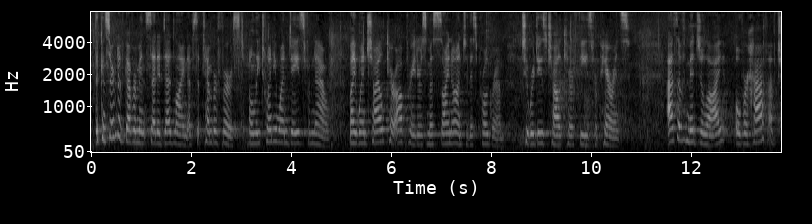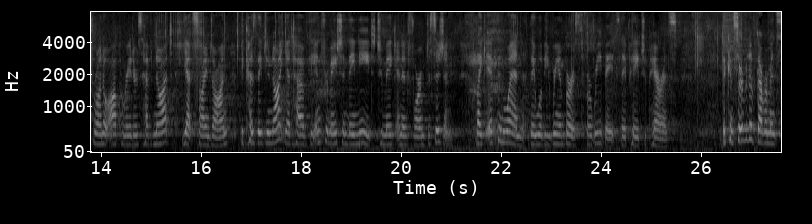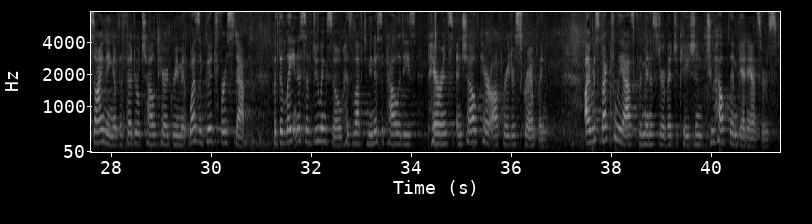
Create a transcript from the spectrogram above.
The Conservative government set a deadline of September 1st, only 21 days from now, by when childcare operators must sign on to this program to reduce childcare fees for parents. As of mid-July, over half of Toronto operators have not yet signed on because they do not yet have the information they need to make an informed decision, like if and when they will be reimbursed for rebates they paid to parents. The Conservative government's signing of the federal child care agreement was a good first step, but the lateness of doing so has left municipalities, parents, and child care operators scrambling. I respectfully ask the Minister of Education to help them get answers.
